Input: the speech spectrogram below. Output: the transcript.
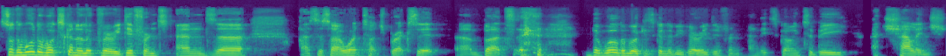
So the world of work is going to look very different, and uh, as I say, I won't touch Brexit, um, but the world of work is going to be very different, and it's going to be a challenge.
